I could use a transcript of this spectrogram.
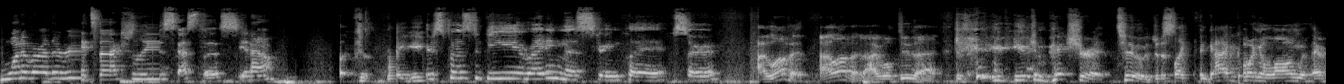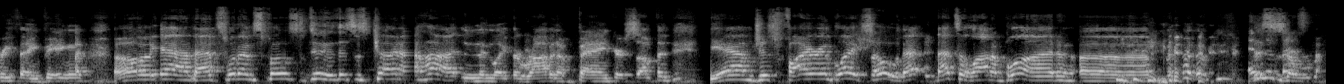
one of our other roommates actually discussed this. You know, you- you're supposed to be writing this screenplay, sir. I love it. I love it. I will do that. You, you can picture it too, just like the guy going along with everything, being like, "Oh yeah, that's what I'm supposed to do. This is kind of hot," and then like they're robbing a bank or something. Yeah, I'm just firing blanks. Oh, that that's a lot of blood. Uh, this the is a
